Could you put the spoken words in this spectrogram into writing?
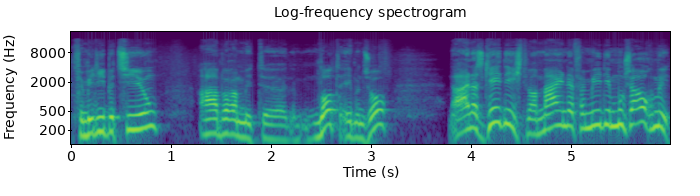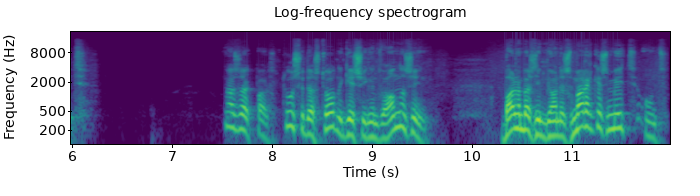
Familienbeziehung, Abraham mit äh, Lot ebenso. Nein, das geht nicht, weil meine Familie muss auch mit. Na, sagt Paulus, tust du das dort, dann gehst du irgendwo anders hin. Barnabas nimmt Johannes Markus mit und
